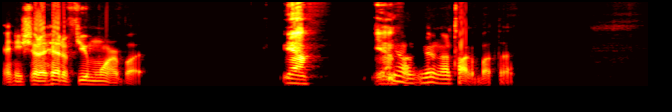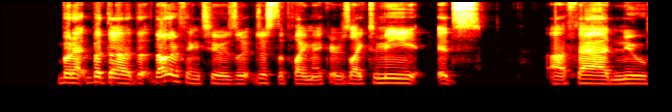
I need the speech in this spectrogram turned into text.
and he should have hit a few more, but Yeah, yeah. You know, you're not talk about that. But uh, but the, the the other thing too is just the playmakers. Like to me, it's uh, Thad, new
